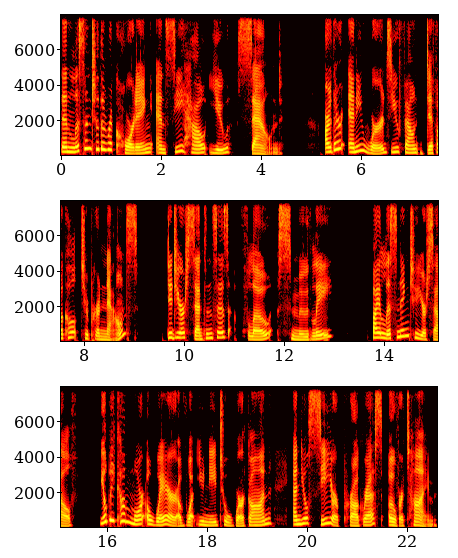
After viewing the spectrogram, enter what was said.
Then listen to the recording and see how you sound. Are there any words you found difficult to pronounce? Did your sentences flow smoothly? By listening to yourself, you'll become more aware of what you need to work on and you'll see your progress over time.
